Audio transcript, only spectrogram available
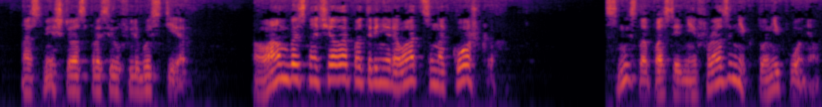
– насмешливо спросил флебустьер. «Вам бы сначала потренироваться на кошках, Смысла последней фразы никто не понял.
